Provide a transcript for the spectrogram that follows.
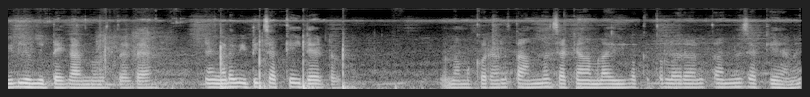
വീഡിയോ ഒന്ന് ഇട്ടേക്കാന്ന് ഓർത്തേട്ടെ ഞങ്ങളുടെ വീട്ടിൽ ചക്കയില്ല കേട്ടോ. നമുക്കൊരാൾ തന്ന ചക്ക നമ്മുടെ അയൽവക്കത്തുള്ള ഒരാൾ തന്ന ചക്കയാണ്.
